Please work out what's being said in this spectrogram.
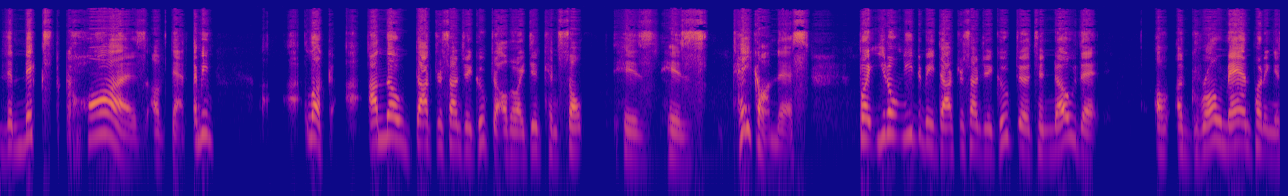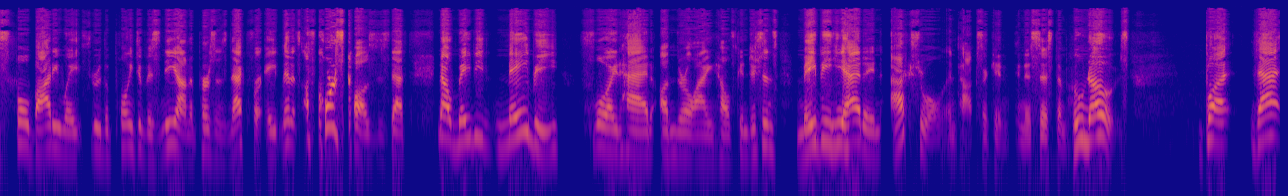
the mixed cause of death. I mean, uh, Uh, look, I- I'm no Dr. Sanjay Gupta, although I did consult his his take on this. But you don't need to be Dr. Sanjay Gupta to know that a, a grown man putting his full body weight through the point of his knee on a person's neck for eight minutes, of course, causes death. Now, maybe maybe Floyd had underlying health conditions. Maybe he had an actual intoxicant in his system. Who knows? But that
